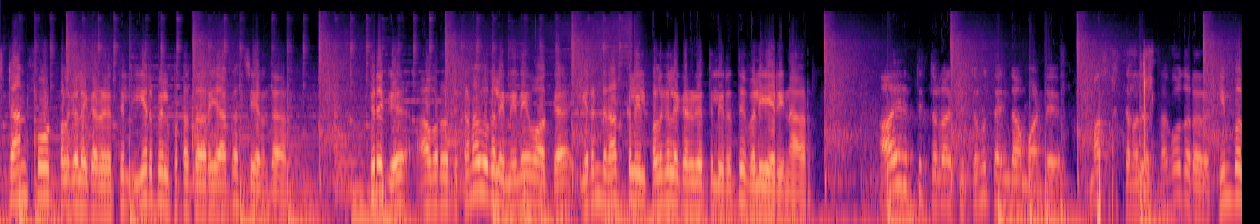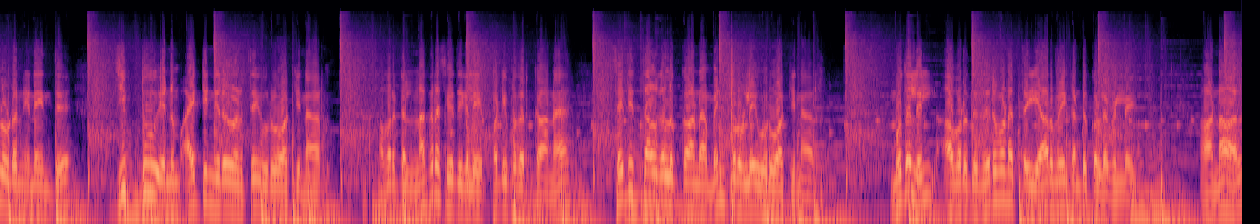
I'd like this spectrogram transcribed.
ஸ்டான்ஃபோர்ட் பல்கலைக்கழகத்தில் இயற்பியல் பட்டதாரியாக சேர்ந்தார். பிறகு அவரது கனவுகளை நினைவாக்க இரண்டு நாட்களில் பல்கலைக்கழகத்தில் இருந்து வெளியேறினார். ஆயிரத்தி தொள்ளாயிரத்தி தொண்ணூத்தி ஐந்தாம் ஆண்டு மஸ்க் தனது சகோதரர் கிம்பலுடன் இணைந்து ஜிப் டூ என்னும் ஐடி நிறுவனத்தை உருவாக்கினார். அவர்கள் நகர செய்திகளை படிப்பதற்கான செய்தித்தாள்களுக்கான மென்பொருளை உருவாக்கினார். முதலில் அவரது நிறுவனத்தை யாருமே கண்டுகொள்ளவில்லை. ஆனால்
